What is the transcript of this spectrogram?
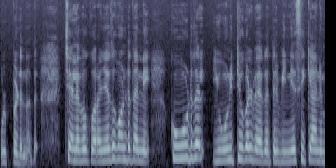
ഉൾപ്പെടുന്നത്. ചെലവ് കുറഞ്ഞതുകൊണ്ട് തന്നെ കൂടുതൽ യൂണിറ്റുകൾ വേഗത്തിൽ വിന്യസിക്കാനും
